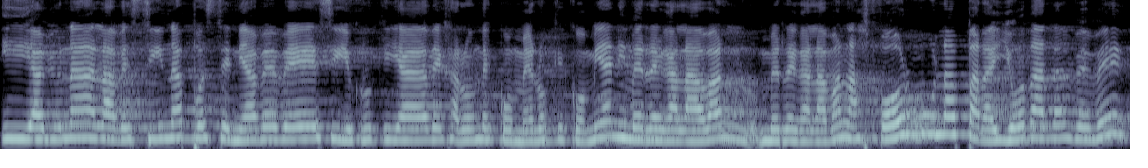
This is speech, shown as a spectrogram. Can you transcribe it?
y había una, la vecina pues tenía bebés y yo creo que ya dejaron de comer lo que comían y me regalaban, me regalaban la fórmula para yo darle al bebé.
